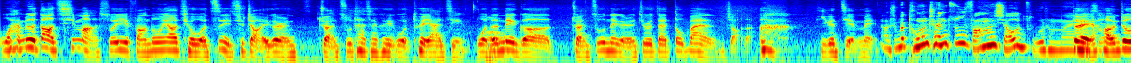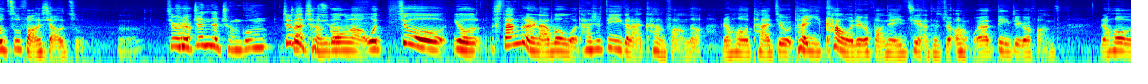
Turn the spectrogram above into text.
我还没有到期嘛，所以房东要求我自己去找一个人转租，他才可以给我退押金。我的哦。那个转租那个人就是在豆瓣找的 一个姐妹，啊，什么同城租房小组什么对，杭州租房小组，嗯，就是真的成功，真的成功。了，我就有三个人来问我，他是第一个来看房的，然后他就他一看我这个房间一进来，他就哦我要订这个房子，然后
